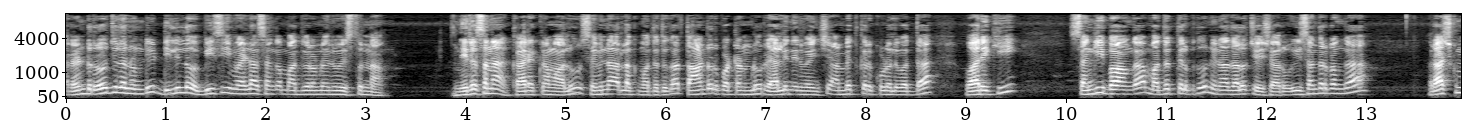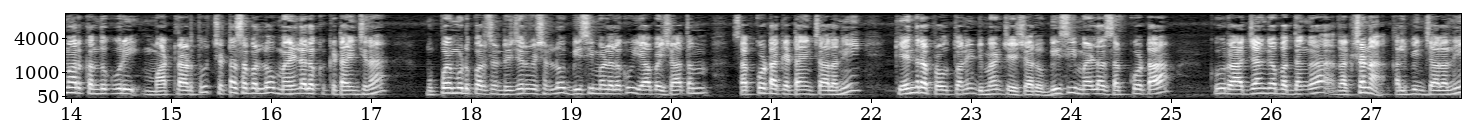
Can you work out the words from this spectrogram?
రెండు రోజుల నుండి ఢిల్లీలో బీసీ మహిళా సంఘం ఆధ్వర్యంలో నిర్వహిస్తున్న నిరసన కార్యక్రమాలు సెమినార్లకు మద్దతుగా తాండూరు పట్టణంలో ర్యాలీ నిర్వహించి అంబేద్కర్ కూడలి వద్ద వారికి సంఘీభావంగా మద్దతు తెలుపుతూ నినాదాలు చేశారు. ఈ సందర్భంగా రాజ్కుమార్ కందుకూరి మాట్లాడుతూ చట్టసభల్లో మహిళలకు కేటాయించిన ముప్పై మూడు పర్సెంట్ రిజర్వేషన్లో బీసీ మహిళలకు యాభై శాతం సబ్కోటా కేటాయించాలని కేంద్ర ప్రభుత్వాన్ని డిమాండ్ చేశారు. బీసీ మహిళల సబ్కోటాకు రాజ్యాంగబద్ధంగా రక్షణ కల్పించాలని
